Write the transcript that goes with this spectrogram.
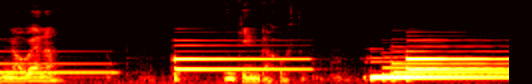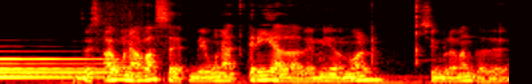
novena y quinta justa. Entonces hago una base de una tríada de mi bemol, simplemente de...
